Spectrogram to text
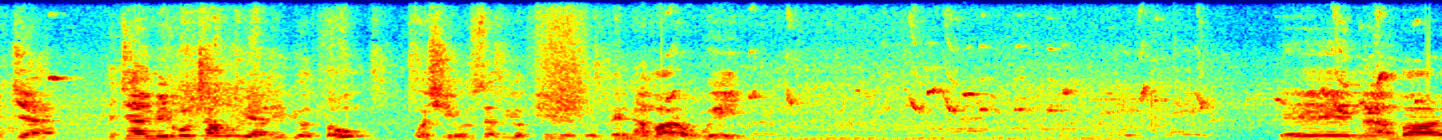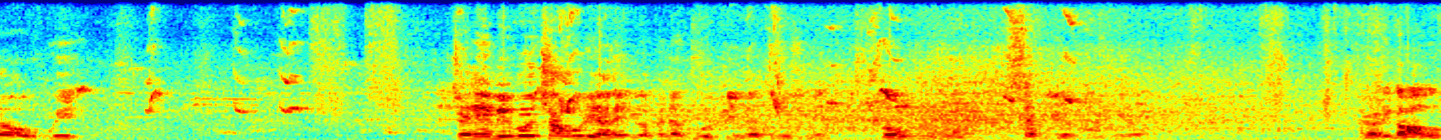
အကြံအကြံမေးခွန်း6ခုရနေပြီးတော့3 question ကိုဆက်ပြီးတော့ဖြည့်ရဆိုဘယ် number တော့ wait ဘယ် number တော့ wait ကျန်တဲ့မေးခွန်း6ခုတွေရနေပြီးတော့ဘယ်နှခုကိုဖြည့်လဲဆိုလို့ရှိရင်3ခုကိုဆက်ပြီးတော့ဖြည့်တယ်အဲ့တော့ဒီကောင်ကို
